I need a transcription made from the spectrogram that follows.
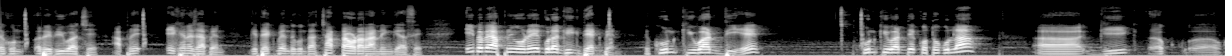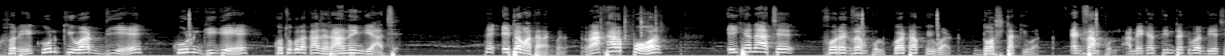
দেখুন রিভিউ আছে, আপনি এখানে যাবেন, গিয়ে দেখবেন, দেখুন, তার চারটা অর্ডার রানিংয়ে আছে। এইভাবে আপনি অনেকগুলো গিগ দেখবেন কোন কিওয়ার্ড দিয়ে, কোন কিওয়ার্ড দিয়ে কতগুলা গিগ সরি কোন কিওয়ার্ড দিয়ে কোন গিগে কতগুলো কাজ রানিংয়ে আছে। হ্যাঁ এটা মাথায় রাখবেন। রাখার পর এইখানে আছে ফর এক্সাম্পল কয়টা কিওয়ার্ড দশটা কিওয়ার্ড এক্সাম্পল আমি এখানে তিনটা কিওয়ার্ড দিয়েছি,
